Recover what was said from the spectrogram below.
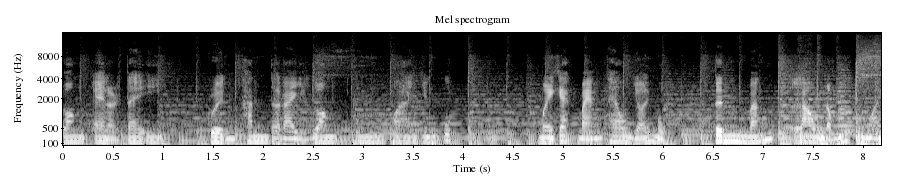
Loan LTI, truyền thanh từ Đài Loan, Trung Hoa Dân Quốc. Mời các bạn theo dõi mục tin vắn lao động nước ngoài.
